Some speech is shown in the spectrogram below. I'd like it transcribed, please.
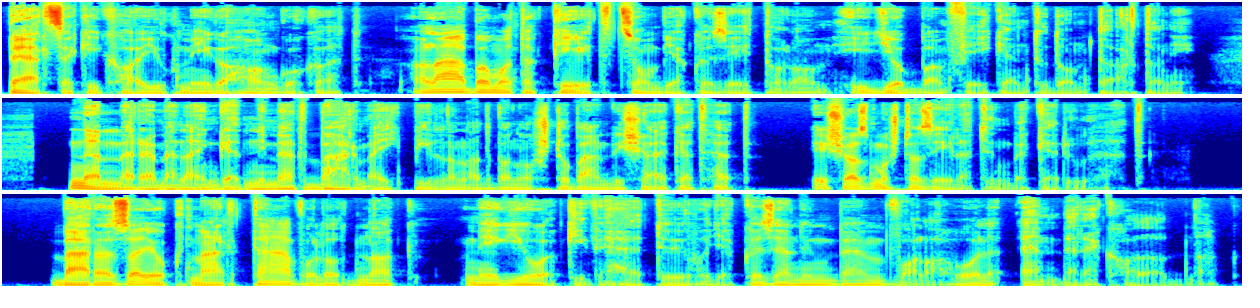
Percekig halljuk még a hangokat. A lábamat a két combja közé tolom, így jobban féken tudom tartani. Nem merem elengedni, mert bármelyik pillanatban ostobán viselkedhet, és az most az életünkbe kerülhet. Bár a zajok már távolodnak, még jól kivehető, hogy a közelünkben valahol emberek haladnak.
